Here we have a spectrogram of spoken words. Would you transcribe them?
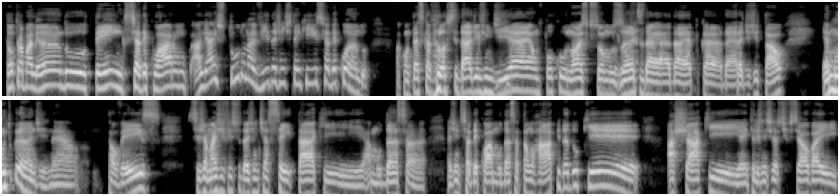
estão trabalhando, tem, se adequaram. Aliás, tudo na vida a gente tem que ir se adequando. Acontece que a velocidade hoje em dia é um pouco nós que somos antes da, da época da era digital, é muito grande, né? Talvez seja mais difícil da gente aceitar que a mudança, a gente se adequar à mudança tão rápida do que achar que a inteligência artificial vai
